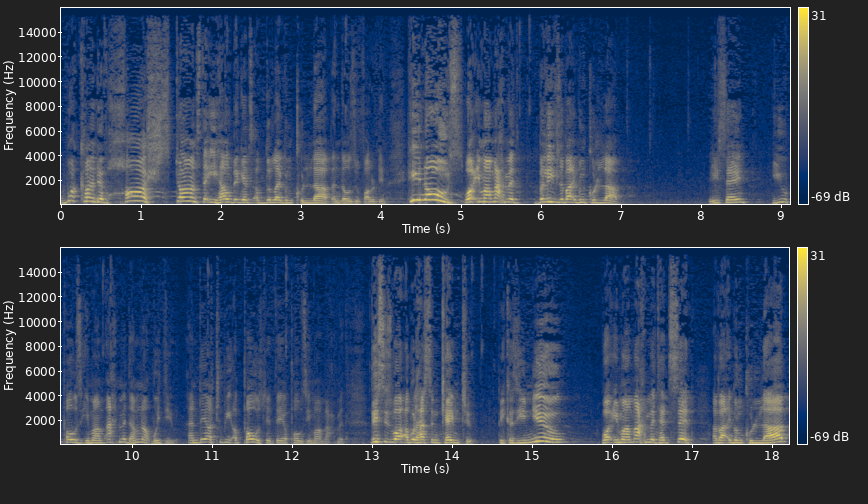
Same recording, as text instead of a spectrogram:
what kind of harsh stance that he held against Abdullah ibn Kullab and those who followed him. He knows what Imam Ahmed believes about Ibn Kullab. He's saying, You oppose Imam Ahmed, I'm not with you. And they are to be opposed if they oppose Imam Ahmed. This is what Abu Hassan came to. Because he knew what Imam Ahmed had said about Ibn Kullab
